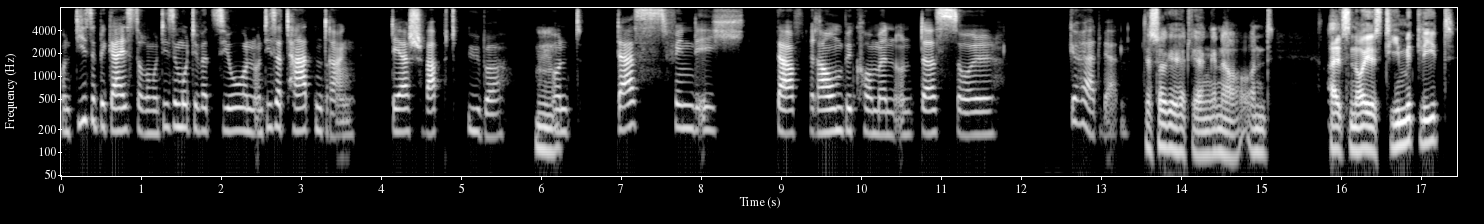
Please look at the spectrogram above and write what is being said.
Und diese Begeisterung und diese Motivation und dieser Tatendrang, der schwappt über. Hm. Und das, finde ich, darf Raum bekommen und das soll gehört werden. Das soll gehört werden, genau. Und als neues Teammitglied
